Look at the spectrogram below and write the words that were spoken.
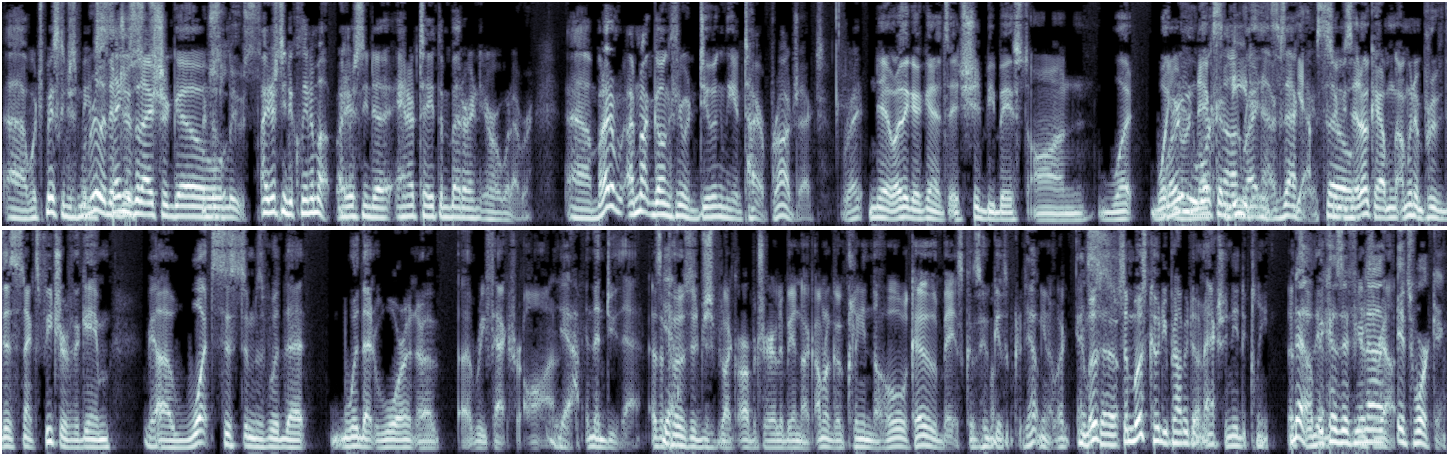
Uh, which basically just means really, things just- that I should go. Just loose. I just need to clean them up. I just need to annotate them better or whatever. Um, but I don't, I'm not going through and doing the entire project, right? No, I think again, it's, it should be based on what what What are your you next working on right now? Exactly. Yeah. So, if you said, okay, I'm, I'm going to improve this next feature of the game. Yeah. Uh, what systems would that would that warrant a, a refactor on? Yeah. and then do that as Yeah. opposed to just like arbitrarily being like, I'm going to go clean the whole code base because who gives Yep. you know like And most so- so, most code you probably don't actually need to clean. No, the- because if you're not- reality. It's working.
